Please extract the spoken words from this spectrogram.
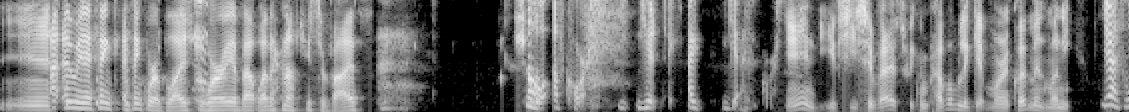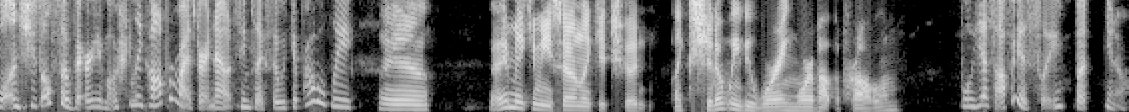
Yeah. I, I mean, I think I think we're obliged to hmm. worry about whether or not he survives. She'll, Oh, of course. Y- You, I yes, of course. And if she survives, we can probably get more equipment money. Yes, well, and she's also very emotionally compromised right now. It seems like so we could probably. Well, they're making me sound like it shouldn't. like, shouldn't we be worrying more about the problem? Well, yes, obviously, but you know,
